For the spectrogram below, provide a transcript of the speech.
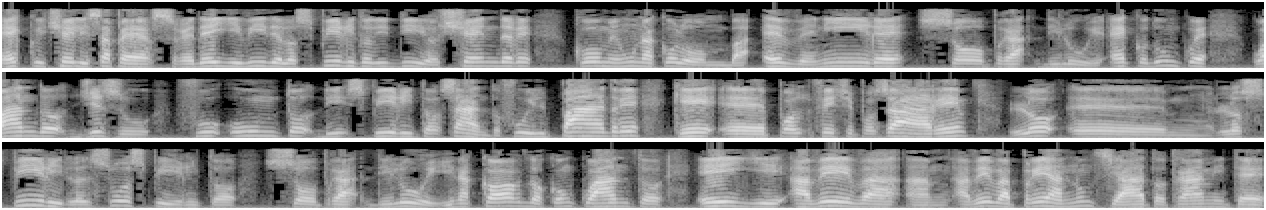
ecco i cieli s'apersero ed egli vide lo Spirito di Dio scendere come una colomba e venire sopra di lui. Ecco dunque quando Gesù fu unto di Spirito Santo, fu il Padre che eh, fece posare lo, eh, lo spirito, il suo Spirito sopra di lui, in accordo con quanto egli aveva, um, aveva preannunziato tramite,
